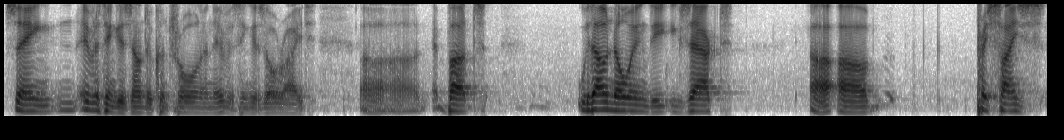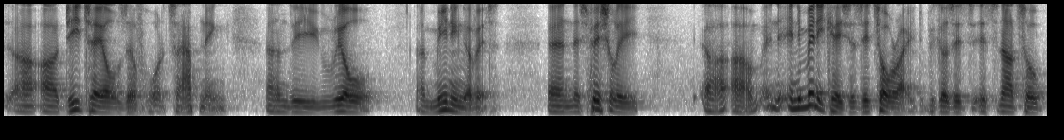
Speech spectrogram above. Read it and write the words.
saying everything is under control and everything is all right, uh, but without knowing the exact precise uh, uh, details of what's happening and the real uh, meaning of it. And especially, uh, um, in, in, many cases, it's all right because it's, it's not so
